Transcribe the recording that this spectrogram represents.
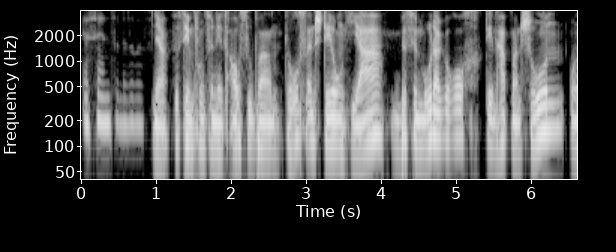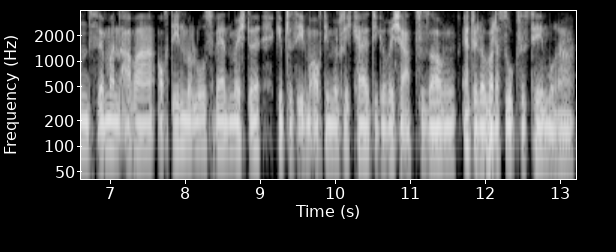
Essenz oder sowas. Ja, System funktioniert auch super. Geruchsentstehung, ja, ein bisschen Modergeruch, den hat man schon. Und wenn man aber auch den loswerden möchte, gibt es eben auch die Möglichkeit, die Gerüche abzusaugen. Entweder über das Sugsystem oder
